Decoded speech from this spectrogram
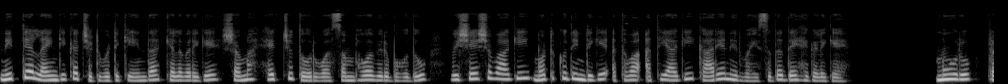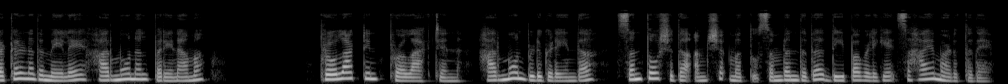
ನಿತ್ಯ ಲೈಂಗಿಕ ಚಟುವಟಿಕೆಯಿಂದ ಕೆಲವರಿಗೆ ಶ್ರಮ ಹೆಚ್ಚು ತೋರುವ ಸಂಭವವಿರಬಹುದು, ವಿಶೇಷವಾಗಿ ಮೊಟಕುದಿಂಡಿಗೆ ಅಥವಾ ಅತಿಯಾಗಿ ಕಾರ್ಯನಿರ್ವಹಿಸದ ದೇಹಗಳಿಗೆ. ಮೂರು, ಪ್ರಕರಣದ ಮೇಲೆ ಹಾರ್ಮೋನಲ್ ಪರಿಣಾಮ. ಪ್ರೊಲಾಕ್ಟಿನ್ ಪ್ರೊಲಾಕ್ಟಿನ್, ಹಾರ್ಮೋನ್ ಬಿಡುಗಡೆಯಿಂದ ಸಂತೋಷದ ಅಂಶ ಮತ್ತು ಸಂಬಂಧದ ದೀಪಾವಳಿಗೆ ಸಹಾಯ ಮಾಡುತ್ತದೆ.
